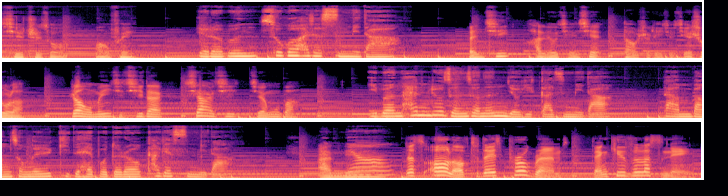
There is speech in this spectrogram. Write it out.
谢制作王菲。여러분수고하셨습니 다。 本期韩流前线到这里就结束了，让我们一起期待下期节目吧。이번한류전선은여기까지입니다다음방송을기대해보도록하겠습니다안녕 That's all of today's programs. Thank you for listening.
